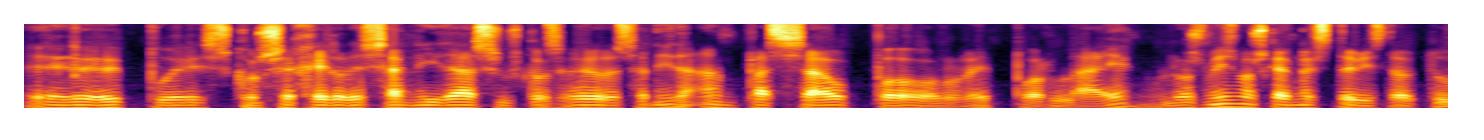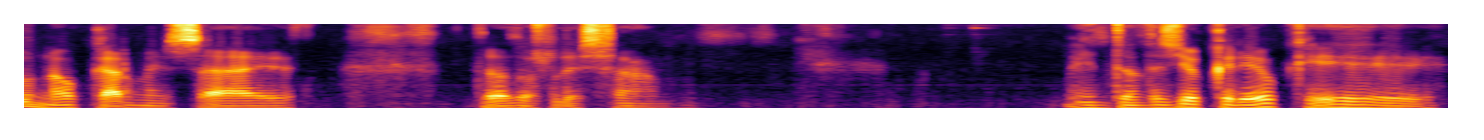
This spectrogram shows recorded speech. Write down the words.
eh, pues consejero de sanidad, sus consejeros de sanidad, han pasado por, eh, por la E. Los mismos que han entrevistado tú, ¿no? Carmen Saez, todos les han... Entonces yo creo que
